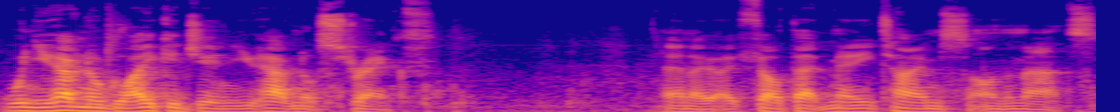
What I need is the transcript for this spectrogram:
When you have no glycogen, you have no strength, and I, I felt that many times on the mats.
